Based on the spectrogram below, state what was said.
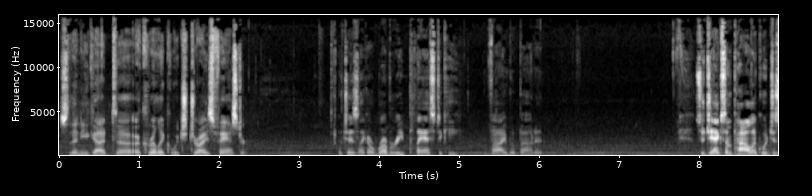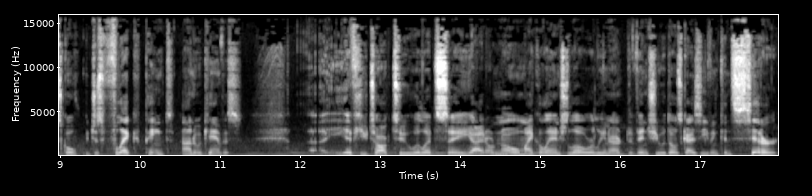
So then you got uh, acrylic, which dries faster, which has like a rubbery, plasticky vibe about it. So Jackson Pollock would just go, just flick paint onto a canvas. Uh, if you talk to, let's say, I don't know, Michelangelo or Leonardo da Vinci, would those guys even consider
